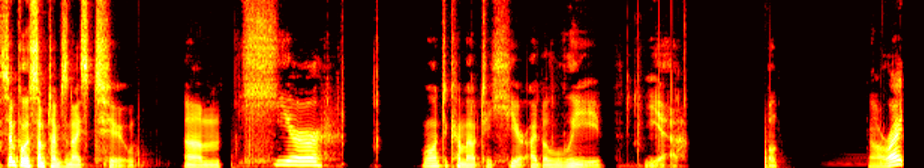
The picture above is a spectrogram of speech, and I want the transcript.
Simple is sometimes nice too. Um, here... I want to come out to here, I believe. Yeah. Boom. Alright,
